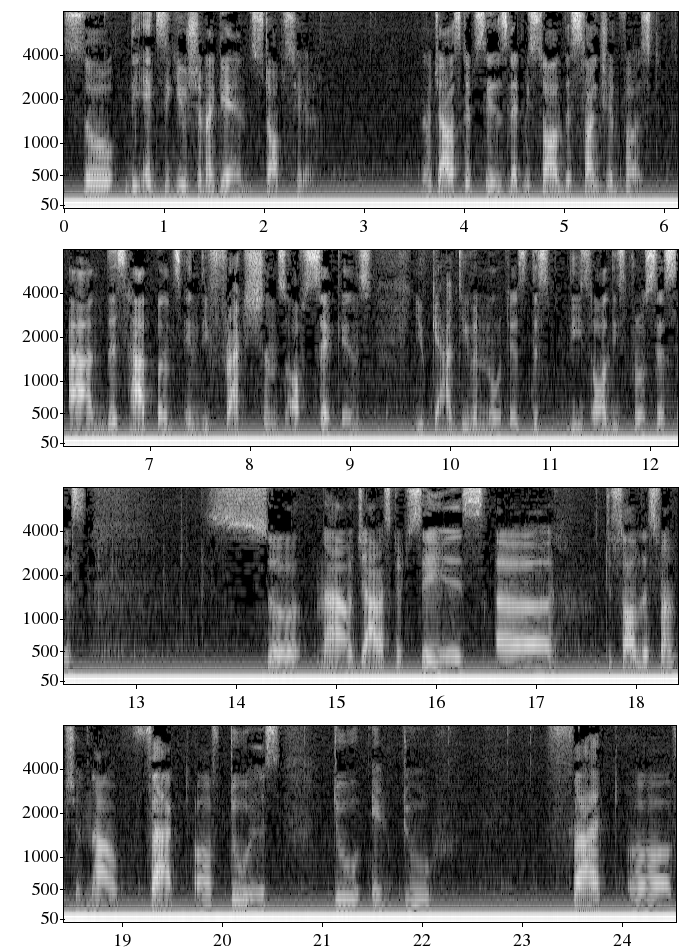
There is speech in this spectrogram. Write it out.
so the execution again stops here JavaScript says let me solve this function first. And this happens in the fractions of seconds you can't even notice this these all these processes. So now JavaScript says uh, to solve this function now fact of 2 is 2 into fact of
